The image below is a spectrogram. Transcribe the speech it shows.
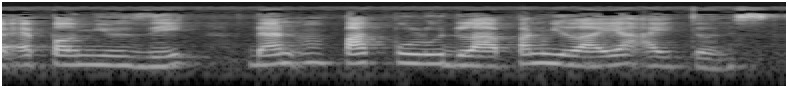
Apple Music dan 48 wilayah iTunes.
